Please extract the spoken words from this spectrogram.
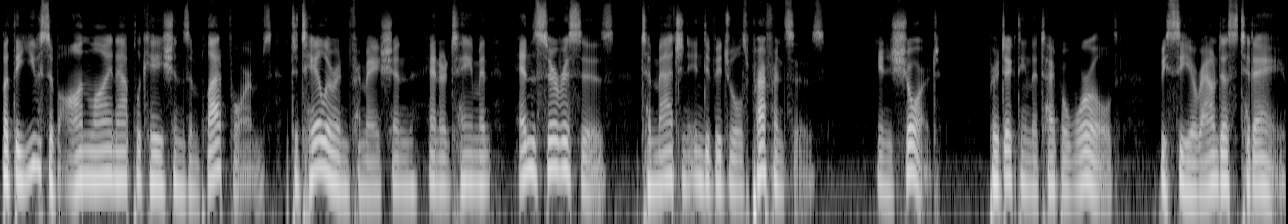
but the use of online applications and platforms to tailor information, entertainment, and services to match an individual's preferences. In short, predicting the type of world we see around us today.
